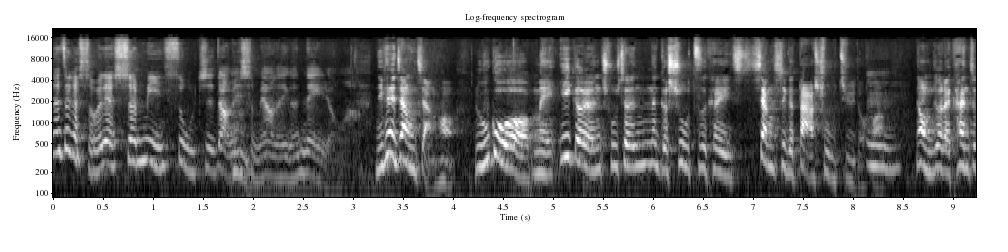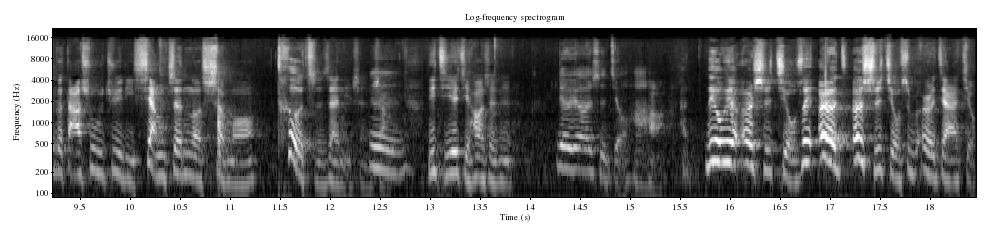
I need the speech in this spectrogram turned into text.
那这个所谓的生命素质到底是什么样的一个内容啊？嗯、你可以这样讲哈，如果每一个人出生那个数字可以像是一个大数据的话，嗯、那我们就来看这个大数据里象征了什么特质在你身上。嗯、你几月几号生日？六月二十九号。好，六月二十九，所以二二十九是不是二加九？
